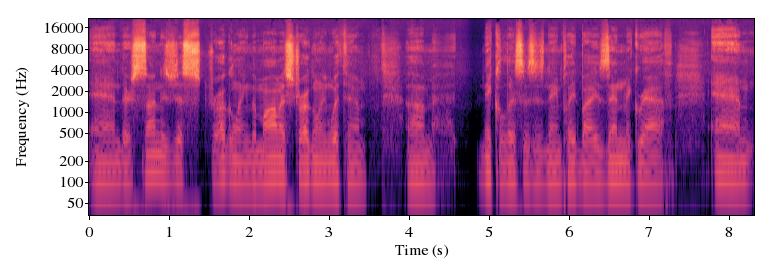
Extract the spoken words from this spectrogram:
and their son is just struggling. The mom is struggling with him. Um, Nicholas is his name, played by Zen McGrath, and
